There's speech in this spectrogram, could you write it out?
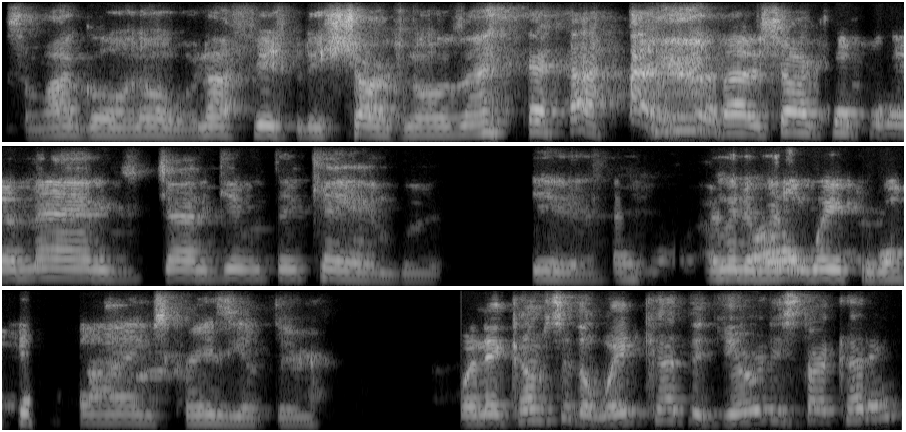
it's a lot going on. Well, not fish, but they sharks. You know what I'm saying? a lot of sharks up in there, man, trying to get what they can. But yeah, I'm in the right weight for 155. It's crazy up there. When it comes to the weight cut, did you already start cutting?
